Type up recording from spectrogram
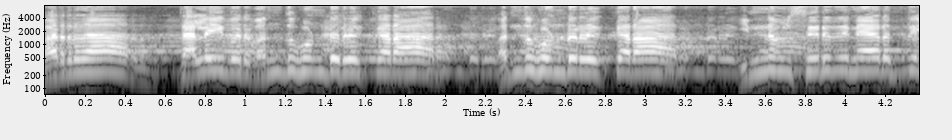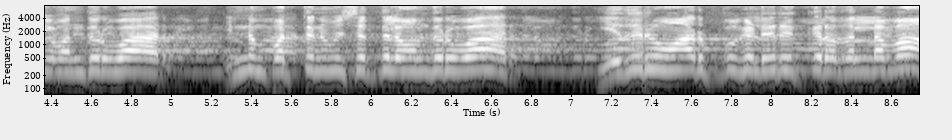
வர்றார் தலைவர் வந்து கொண்டிருக்கிறார் வந்து கொண்டிருக்கிறார். இன்னும் சிறிது நேரத்தில் வந்துருவார் இன்னும் பத்து நிமிஷத்தில் வந்துருவார். எதிர்பார்ப்புகள் இருக்கிறதல்லவா?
